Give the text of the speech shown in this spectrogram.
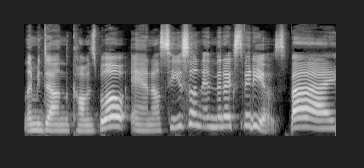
let me down in the comments below and I'll see you soon in the next videos. Bye.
